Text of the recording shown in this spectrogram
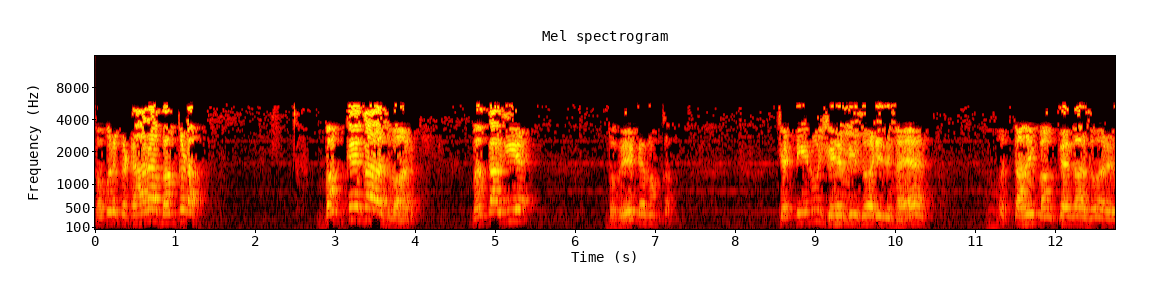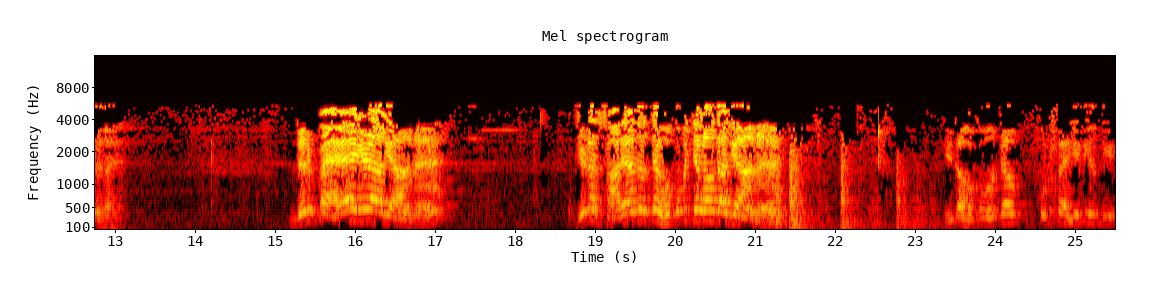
ਕਬਰ ਕਟਾਰਾ, ਬੰਕੜਾ। ਬੰਕੇ ਦਾ ਅਸਵਾਰ ਬੰਕਾ ਕੀ ਹੈ? ਬਵੇਕ ਹੈ ਬੰਕਾ ਚੱਟੀ ਨੂੰ ਸ਼ੇਰ ਦੀ ਸਵਾਰੀ ਦਿਖਾਇਆ, ਉਹ ਤਾਂ ਹੀ ਬੰਕੇ ਦਾ ਅਸਵਾਰ ਦਿਖਾਇਆ। ਨਿਰਭੈ ਜਿਹੜਾ ਗਿਆਨ ਹੈ ਜਿਹੜਾ ਸਾਰਿਆਂ ਦੇ ਉੱਤੇ ਹੁਕਮ ਚਲਾਉਂਦਾ ਗਿਆਨ ਹੈ ਜਿਹਦਾ ਹੁਕਮ ਹੁੰਦਾ ਉਹ ਉਹਨੂੰ ਭੈ ਦੀ ਹੁੰਦੀ ਹੈ।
